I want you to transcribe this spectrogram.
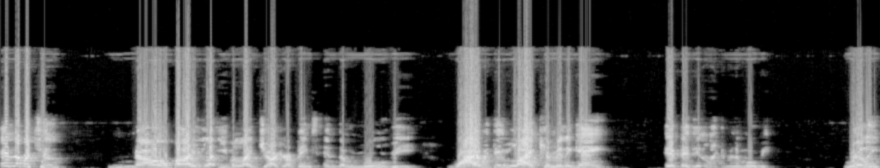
And number two, nobody even liked Jar Jar Binks in the movie. Why would they like him in a game? if they didn't like him in the movie. Really?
